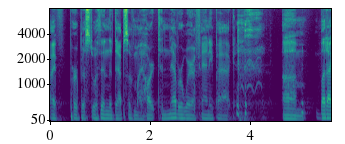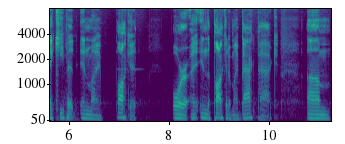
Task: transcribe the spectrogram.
I've purposed within the depths of my heart to never wear a fanny pack, um, but I keep it in my pocket or uh, in the pocket of my backpack. Um,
